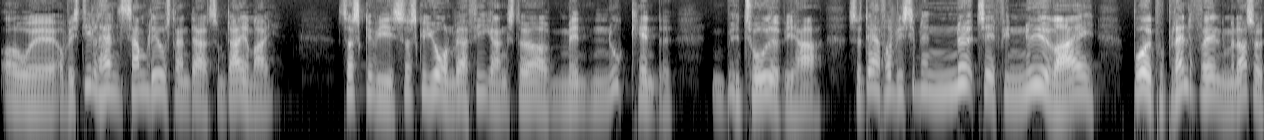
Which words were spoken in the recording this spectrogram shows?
Og, øh, og hvis de vil have den samme levestandard som dig og mig, så skal, vi, så skal jorden være fire gange større med den nu kendte metode, vi har. Så derfor er vi simpelthen nødt til at finde nye veje, både på planteforædling, men også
